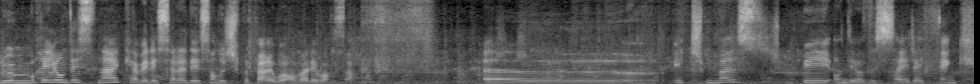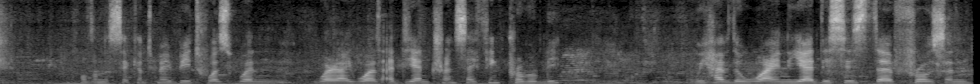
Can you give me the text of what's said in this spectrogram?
Le rayon des snacks avec les salades et les sandwichs préparés. Ouais, on va aller voir ça. Uh, it must be on the other side, I think. Hold on a second. Maybe it was when where I was at the entrance. I think probably. We have the wine. Yeah, this is the frozen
